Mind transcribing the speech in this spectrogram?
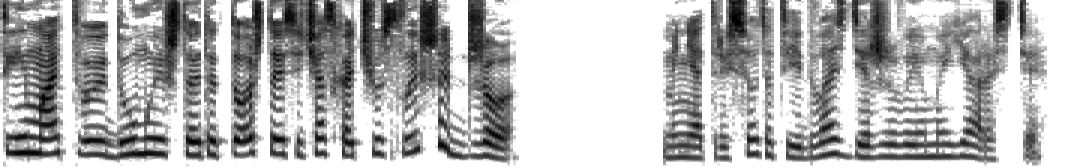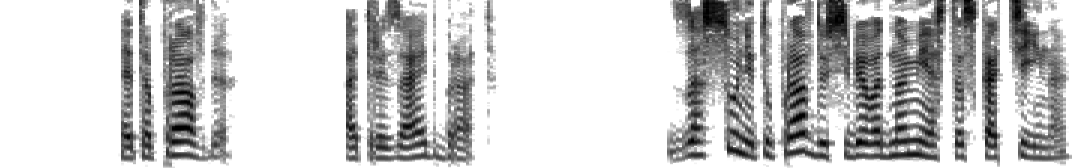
«Ты, мать твою, думаешь, что это то, что я сейчас хочу слышать, Джо?» Меня трясет от едва сдерживаемой ярости. «Это правда», — отрезает брат. «Засунь эту правду себе в одно место, скотина!»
